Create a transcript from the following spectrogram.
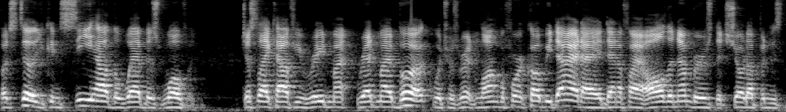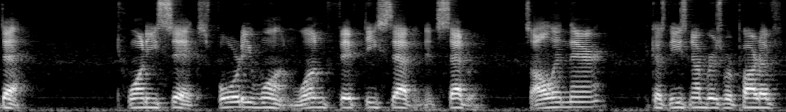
But still, you can see how the web is woven. Just like how if you read my, read my book, which was written long before Kobe died, I identify all the numbers that showed up in his death 26, 41, 157, etc. It's all in there because these numbers were part of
